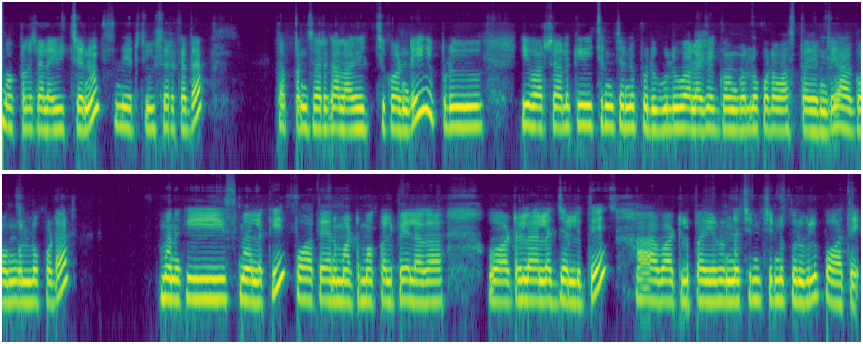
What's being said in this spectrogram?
మొక్కలకు ఎలా ఇచ్చాను. మీరు చూసారు కదా? తప్పనిసరిగా అలాగే ఇచ్చుకోండి. ఇప్పుడు ఈ వర్షాలకి చిన్న చిన్న పురుగులు అలాగే గొంగళ్ళు కూడా వస్తాయండి. ఆ గొంగళ్ళు కూడా మనకి ఈ స్మెల్కి పోతాయి అన్నమాట. మొక్కలపై ఇలాగా వాటర్ అలా జల్లితే ఆ వాటిపై ఉన్న చిన్న చిన్న పురుగులు పోతాయి.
